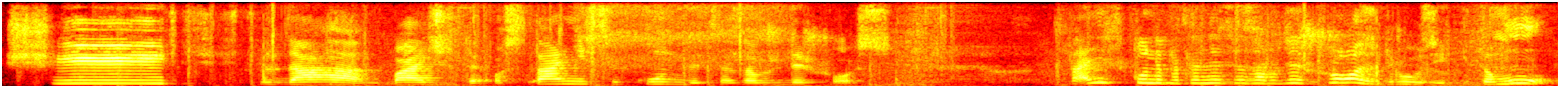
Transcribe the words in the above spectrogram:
6. Сюди, бачите, останні секунди це завжди щось. Останні секунди, пацани, це завжди щось, друзі. І тому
